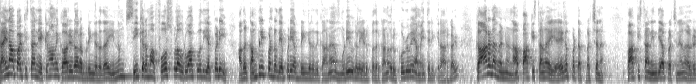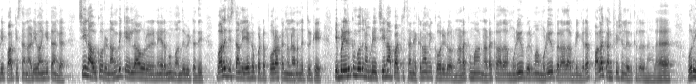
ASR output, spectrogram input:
China Pakistan economic corridor அப்படிங்கிறத இன்னும் சீக்கிரமாக ஃபோர்ஸ்ஃபுல்லாக உருவாக்குவது எப்படி அதை கம்ப்ளீட் பண்ணுறது எப்படி அப்படிங்கிறதுக்கான முடிவுகளை எடுப்பதற்கான ஒரு குழுவை அமைத்திருக்கிறார்கள். காரணம் என்னென்னா பாகிஸ்தானில் ஏகப்பட்ட பிரச்சனை. பாகிஸ்தான் இந்தியா பிரச்சனையில் ஆல்ரெடி பாகிஸ்தான் அடி வாங்கிட்டாங்க. சீனாவுக்கு ஒரு நம்பிக்கை இல்லாத ஒரு நேரமும் வந்துவிட்டது. பலுச்சிஸ்தானில் ஏகப்பட்ட போராட்டங்கள் நடந்துட்டுருக்கு. இப்படி இருக்கும்போது நம்முடைய சீனா பாகிஸ்தான் எக்கனாமிக் கோரிடோர் நடக்குமா நடக்காதா முடிவு பெறுமா முடிவு பெறாதா அப்படிங்கிற பல கன்ஃபியூஷன் இருக்கிறதுனால ஒரு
